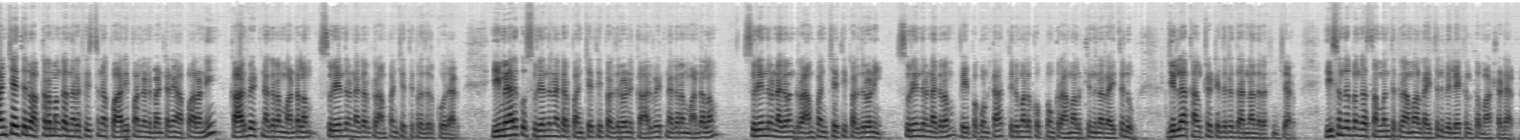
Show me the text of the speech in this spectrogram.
పంచాయతీలో అక్రమంగా నిర్వహిస్తున్న క్వారీ పనులను వెంటనే ఆపాలని కార్బేట్ నగరం మండలం సురేంద్రనగర్ గ్రామ పంచాయతీ ప్రజలు కోరారు. ఈ మేరకు సురేంద్రనగర్ పంచాయతీ పరిధిలోని కార్బేట్ నగరం మండలం సురేంద్రనగరం గ్రామ పంచాయతీ పరిధిలోని సురేంద్రనగరం వేపకుంట తిరుమలకుప్పం గ్రామాలకు చెందిన రైతులు జిల్లా కలెక్టరేట్ ఎదుట ధర్నా నిర్వహించారు. ఈ సందర్భంగా సంబంధిత గ్రామాల రైతులు విలేకరులతో మాట్లాడారు.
